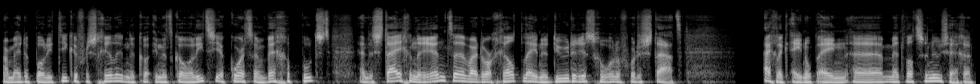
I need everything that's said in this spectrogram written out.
waarmee de politieke verschillen in, de, in het coalitieakkoord zijn weggepoetst en de stijgende rente waardoor geld lenen duurder is geworden voor de staat eigenlijk één op één uh, met wat ze nu zeggen.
